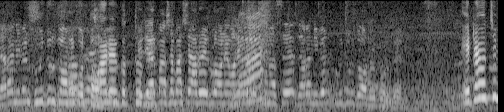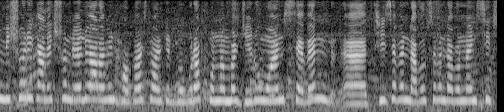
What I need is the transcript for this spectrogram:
যারা নেবেন খুবই দ্রুত অর্ডার করতে হবে। Order করতে হবে। এর পাশাপাশি আরও এগুলো অনেক অনেক কালেকশন আছে। যারা নেবেন খুবই দ্রুত অর্ডার করবেন। এটা হচ্ছে Mishri collection railway Alamin hawkers market Bogura, phone number zero one seven three seven double seven double nine six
